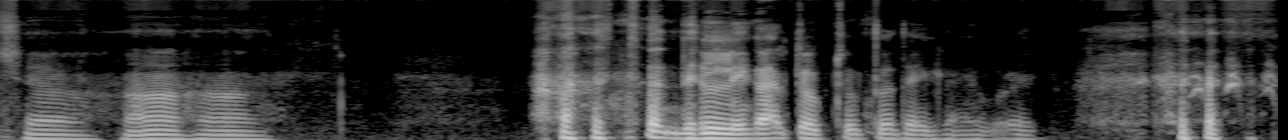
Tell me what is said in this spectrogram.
अच्छा हाँ हाँ। तो दिल्ली का टुक टुक तो देखना है पड़ेगा।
